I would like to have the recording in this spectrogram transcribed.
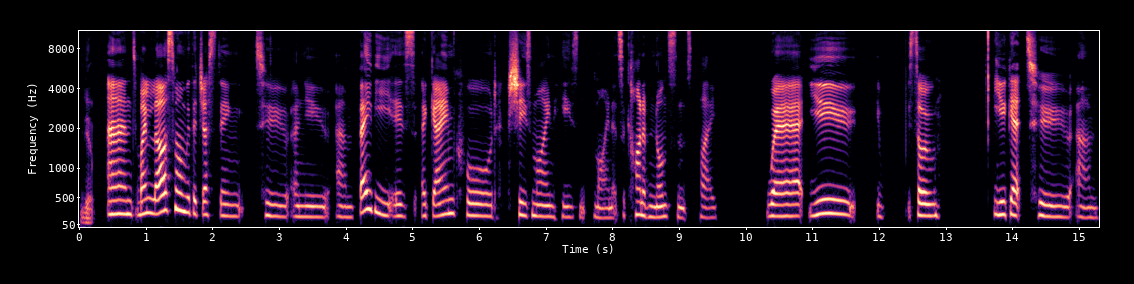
Yep. And my last one with adjusting to a new um, baby is a game called She's Mine, He's Mine. It's a kind of nonsense play where you, so you get to um,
